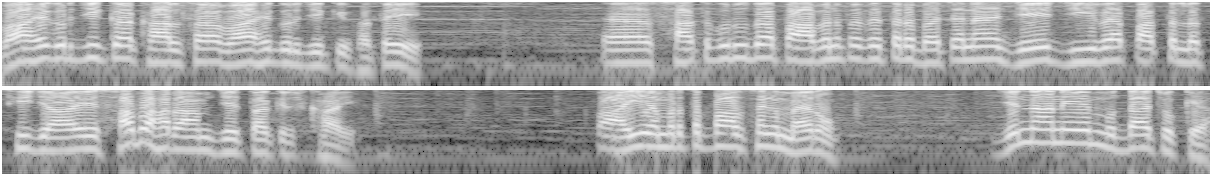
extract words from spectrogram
ਵਾਹਿਗੁਰੂ ਜੀ ਕਾ ਖਾਲਸਾ ਵਾਹਿਗੁਰੂ ਜੀ ਕੀ ਫਤਿਹ। ਸਤਿਗੁਰੂ ਦਾ ਪਾਵਨ ਪਵਿੱਤਰ ਬਚਨ ਹੈ, ਜੇ ਜੀਵ ਹੈ ਪਤ ਲੱਥੀ ਜਾਏ, ਸਭ ਹਰਾਮ ਜੇਤਾ ਕਿਛ ਖਾਏ। ਭਾਈ ਅਮਰਤਪਾਲ ਸਿੰਘ ਮਹਿਰੋਂ, ਜਿਨ੍ਹਾਂ ਨੇ ਇਹ ਮੁੱਦਾ ਚੁੱਕਿਆ,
